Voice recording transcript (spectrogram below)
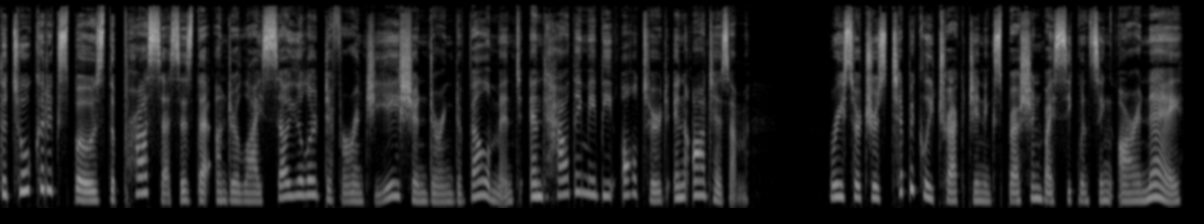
The tool could expose the processes that underlie cellular differentiation during development and how they may be altered in autism. Researchers typically track gene expression by sequencing RNA,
